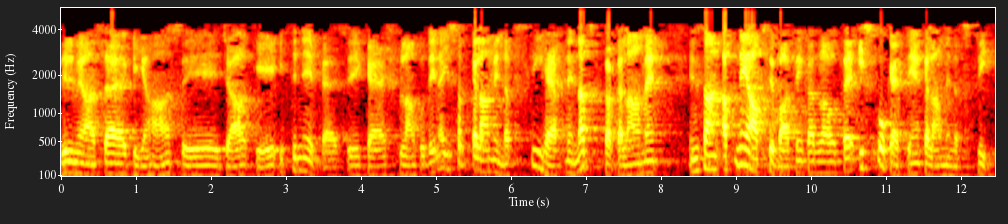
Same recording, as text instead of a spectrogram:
دل میں آتا ہے کہ یہاں سے جا کے اتنے پیسے کیش فلاں کو دینا، یہ سب کلام نفسی ہے، اپنے نفس کا کلام ہے۔ انسان اپنے آپ سے باتیں کر رہا ہوتا ہے، اس کو کہتے ہیں کلام نفسی۔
